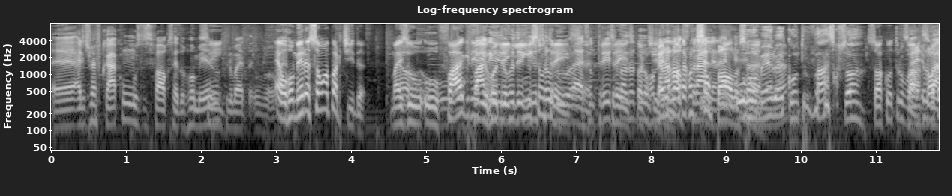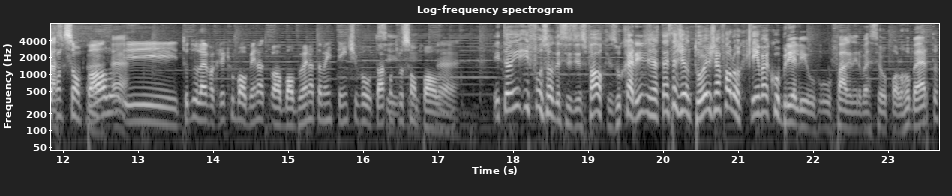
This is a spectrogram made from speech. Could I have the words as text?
é, a gente vai ficar com os desfalques aí do Romero, Sim. que não vai. É, o Romero é só uma partida. Mas É, o, o, Fagner, e o Rodriguinho, são, du- três. É, são três, do partidas. Romero lá na volta contra São Paulo, né? O É, Romero né? é contra o Vasco só? Só contra o ele Vasco. o volta contra o São Paulo É. e tudo leva a crer que o Balbuena, o Balbuena também tente voltar Sim, contra o sim. São Paulo. É. Então, em, em função desses desfalques, o Carilli já até se adiantou e já falou que quem vai cobrir ali o, o Fagner vai ser o Paulo Roberto,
